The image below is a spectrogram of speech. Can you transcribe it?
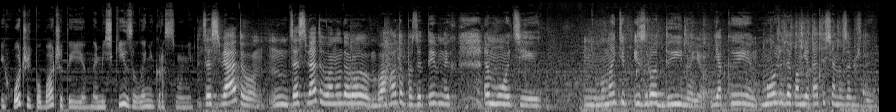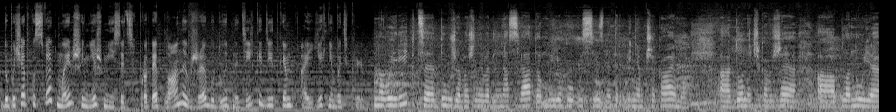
і хочуть побачити її на міській зеленій красуні. Це свято, це свято воно дало багато позитивних емоцій, моментів із родиною, які можуть запам'ятатися назавжди. До початку свят менше ніж місяць, проте плани вже будують не тільки дітки, а й їхні батьки. Новий рік це дуже важливе для нас свято. Ми його усі з нетерпінням чекаємо. А, Донечка вже планує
